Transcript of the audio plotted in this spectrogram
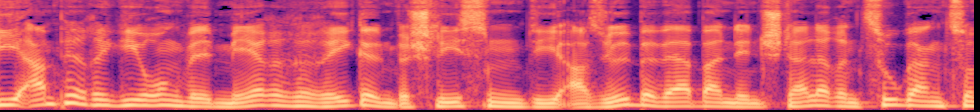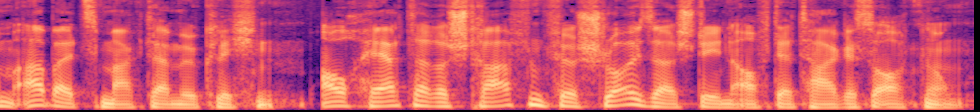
Die Ampelregierung will mehrere Regeln beschließen, die Asylbewerbern den schnelleren Zugang zum Arbeitsmarkt ermöglichen. Auch härtere Strafen für Schleuser stehen auf der Tagesordnung.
